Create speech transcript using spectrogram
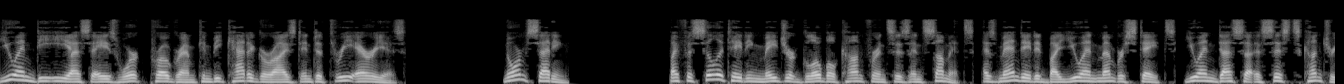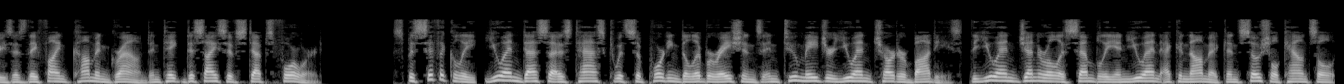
UNDESA's work program can be categorized into three areas. Norm setting by facilitating major global conferences and summits, as mandated by UN member states, UNDESA assists countries as they find common ground and take decisive steps forward. Specifically, UNDESA is tasked with supporting deliberations in two major UN charter bodies, the UN General Assembly and UN Economic and Social Council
